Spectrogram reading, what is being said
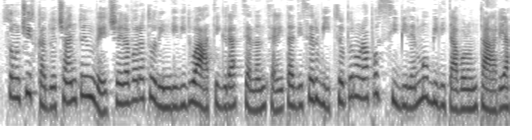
Sono circa 200 invece i lavoratori individuati grazie all'anzianità di servizio per una possibile mobilità volontaria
